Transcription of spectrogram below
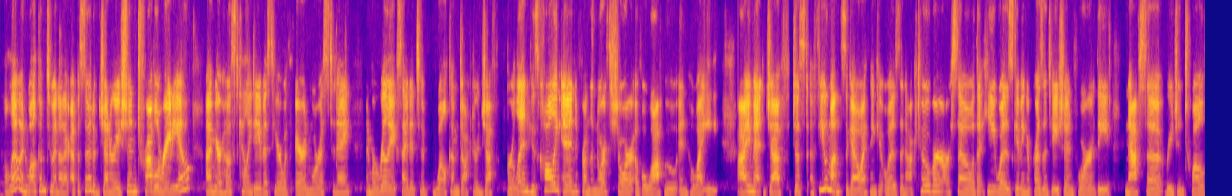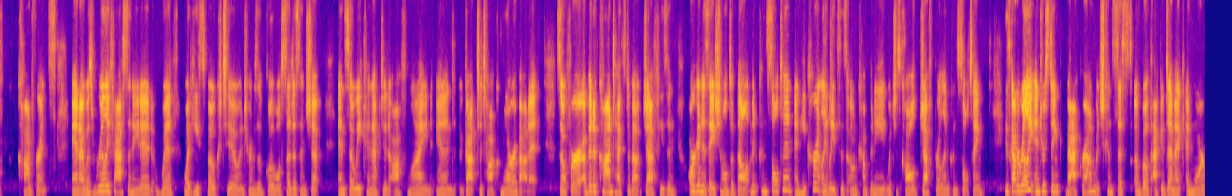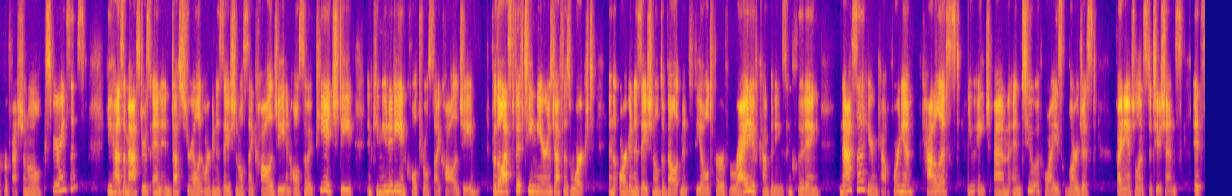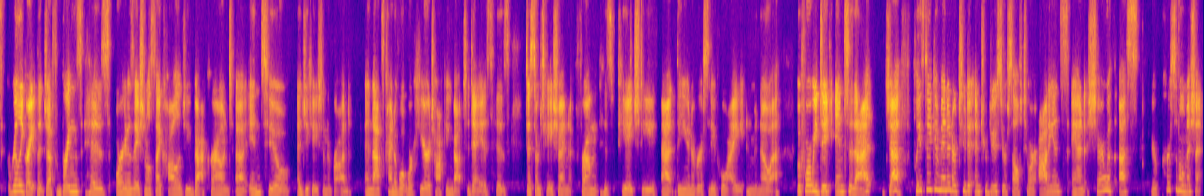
Hello, and welcome to another episode of Generation Travel Radio. I'm your host, Kelly Davis, here with Aaron Morris today, and we're really excited to welcome Dr. Jeff Berlin, who's calling in from the North Shore of Oahu in Hawaii. I met Jeff just a few months ago. I think it was in October or so that he was giving a presentation for the NAFSA Region 12 conference. And I was really fascinated with what he spoke to in terms of global citizenship and so we connected offline and got to talk more about it. So, for a bit of context about Jeff, he's an organizational development consultant and he currently leads his own company, which is called Jeff Berlin Consulting. He's got a really interesting background, which consists of both academic and more professional experiences. He has a master's in industrial and organizational psychology and also a PhD in community and cultural psychology. For the last 15 years, Jeff has worked in the organizational development field for a variety of companies, including NASA here in California, Catalyst, UHM, and two of Hawaii's largest financial institutions. It's really great that Jeff brings his organizational psychology background uh, into education abroad. And that's kind of what we're here talking about today is his dissertation from his PhD at the University of Hawaii in Manoa. Before we dig into that, Jeff, please take a minute or two to introduce yourself to our audience and share with us your personal mission.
